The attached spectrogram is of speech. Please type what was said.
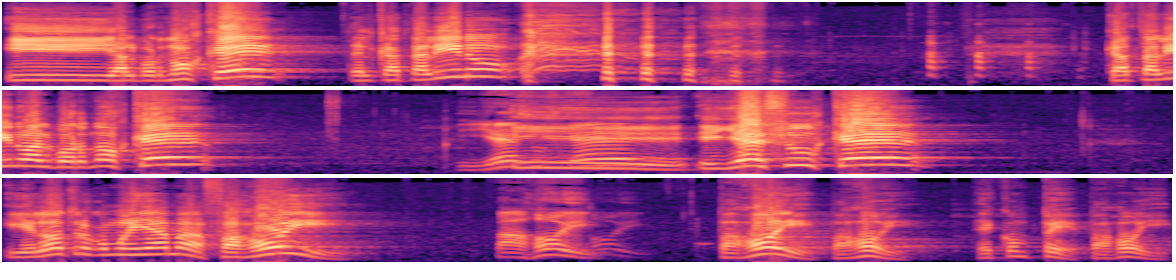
Y Albornoz, ¿qué? El catalino. Catalino Albornoz, ¿qué? ¿Y eso y, qué? y Jesús, ¿qué? Y el otro, ¿cómo se llama? Fajoy. Pajoy. Pajoy, Pajoy. Es con P, Pajoy.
